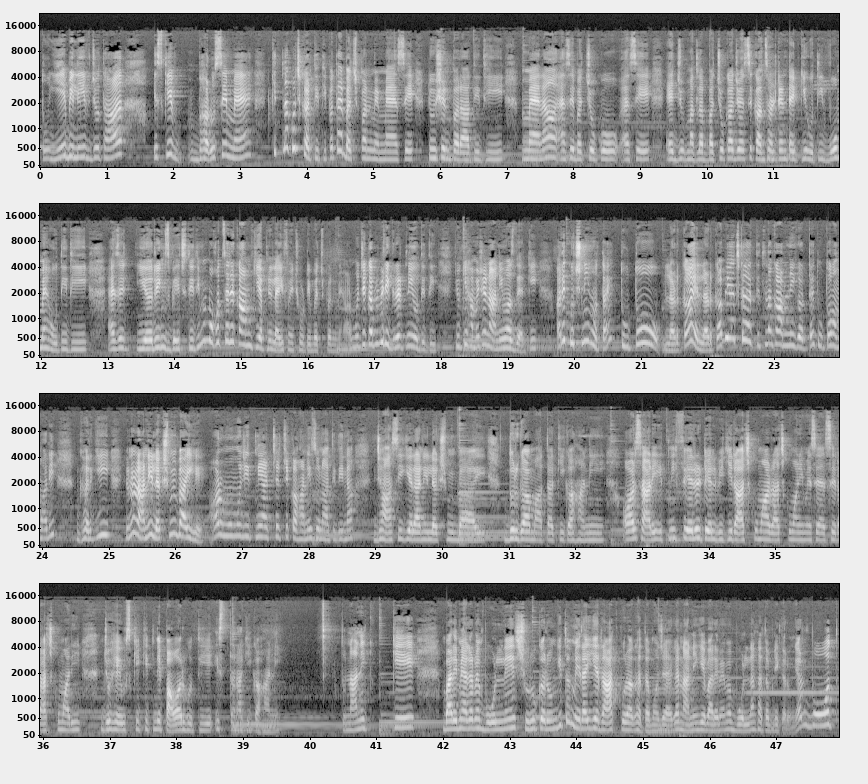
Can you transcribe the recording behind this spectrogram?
तो ये बिलीव जो था, इसके भरोसे मैं कितना कुछ करती थी। पता है बचपन में मैं ऐसे ट्यूशन पर आती थी। मैं ना ऐसे बच्चों को ऐसे एजु मतलब बच्चों का जो ऐसे कंसल्टेंट टाइप की होती, वो मैं होती थी। ऐसे इयर बेचती थी। मैं बहुत सारे काम किए अपनी लाइफ में छोटे बचपन में। और मुझे कभी भी रिग्रेट नहीं होती थी, क्योंकि हमेशा नानी वाज देर की, अरे कुछ नहीं होता है, तू तो लड़का है, लड़का भी आजकल इतना काम नहीं करता है, तू तो हमारी घर की यू नो रानी लक्ष्मीबाई है। और वो मुझे इतनी अच्छी अच्छी कहानी सुनाती थी ना, झांसी की रानी लक्ष्मीबाई दुर्गा माता माता की कहानी। और सारी इतनी फेयर टेल भी कि राजकुमार, राजकुमारी में से ऐसे राजकुमारी जो है, उसकी कितने पावर होती है, इस तरह की कहानी। तो नानी के बारे में अगर मैं बोलने शुरू करूँगी तो मेरा ये रात पूरा ख़त्म हो जाएगा। नानी के बारे में मैं बोलना ख़त्म नहीं करूँगी। और बहुत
